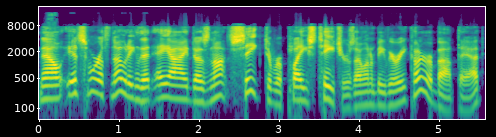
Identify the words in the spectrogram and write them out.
Now, it's worth noting that AI does not seek to replace teachers. I want to be very clear about that.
